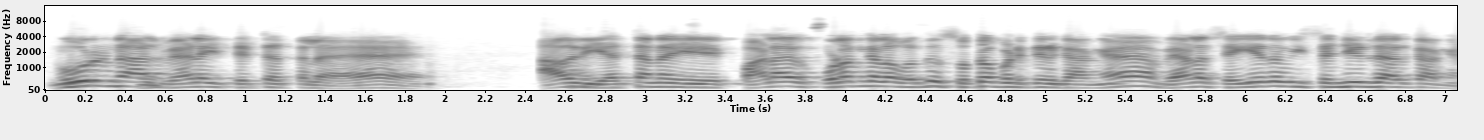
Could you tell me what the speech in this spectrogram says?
நூறு நாள் வேலை திட்டத்துல அதாவது எத்தனை பல குளங்களை வந்து சுத்தப்படுத்தியிருக்காங்க வேலை செய்யறவங்க செஞ்சுட்டு தான் இருக்காங்க.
